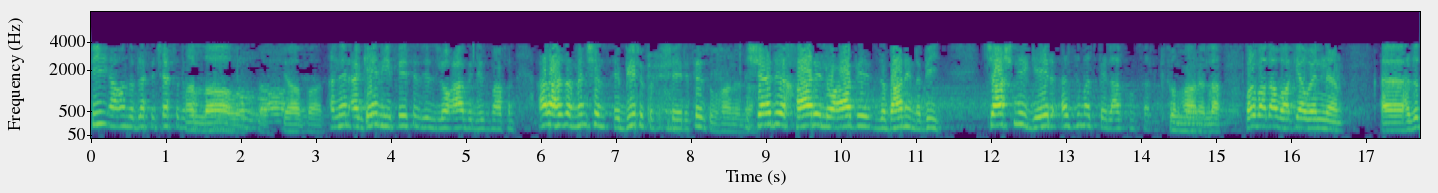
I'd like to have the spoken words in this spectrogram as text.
feet are on the blessed chest of the Prophet. Allah. And then again he places his lu'ab in his mouth. Allah has mentioned a beautiful shade. It says, Shahid khari lu'ab zaban nabi. Chashni gair azmat pe lakhun sar. Subhanallah. What about that waqia when um, uh, Hazrat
